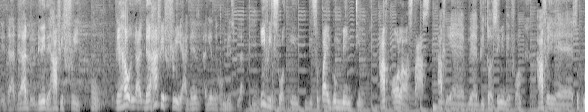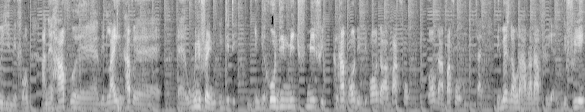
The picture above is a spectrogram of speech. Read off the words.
they, they, they, had- the way they have it free Mm. They have they have it free against against the home base player. If it was the Super Eagle main team have all our stars have uh, Victor Osimhen in the front have a uh, Chukwueze in the front and they have uh, the line have a uh, Wilfred in the in the holding mid midfield and have all the all the back four all the back four that the Mexican would have rather free the free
